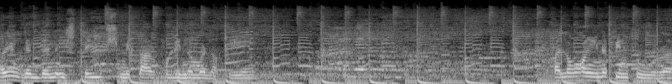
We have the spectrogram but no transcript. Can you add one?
Ay, ang ganda ng stage. May tarpaulin na malaki. Kala ko kanina pintura.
